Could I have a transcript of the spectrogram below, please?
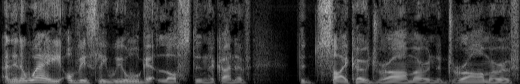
And in a way, obviously, we all get lost in the kind of the psychodrama and the drama of,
